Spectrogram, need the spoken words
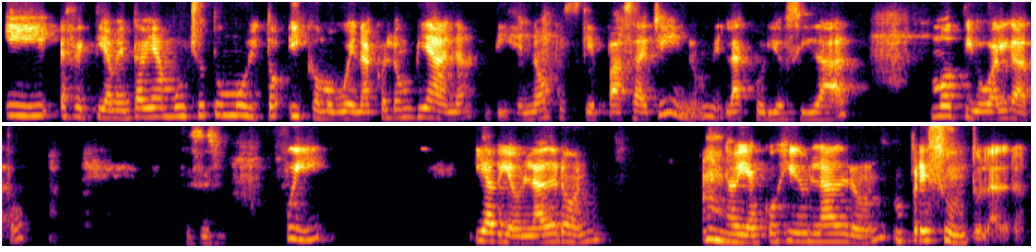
y efectivamente había mucho tumulto y como buena colombiana dije, no, pues ¿qué pasa allí? ¿no? La curiosidad motivó al gato. Entonces fui y había un ladrón, habían cogido un ladrón, un presunto ladrón.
